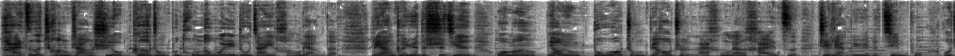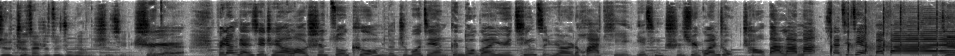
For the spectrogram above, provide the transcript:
孩子的成长是有各种不同的维度加以衡量的。两个月的时间，我们要用多种标准来衡量孩子这两个月的进步。我觉得这才是最重要的事情。是的非常感谢陈阳老师做客我们的直播间。更多关于亲子育儿的话题，也请持续关注《潮爸辣妈》，下期见，拜拜。再见。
